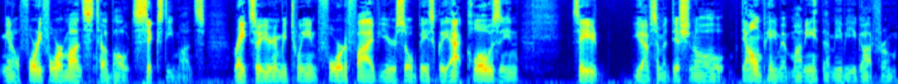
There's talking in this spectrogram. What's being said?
you know, 44 months to about 60 months, right? So you're in between 4 to 5 years. So basically at closing, say you have some additional down payment money that maybe you got from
